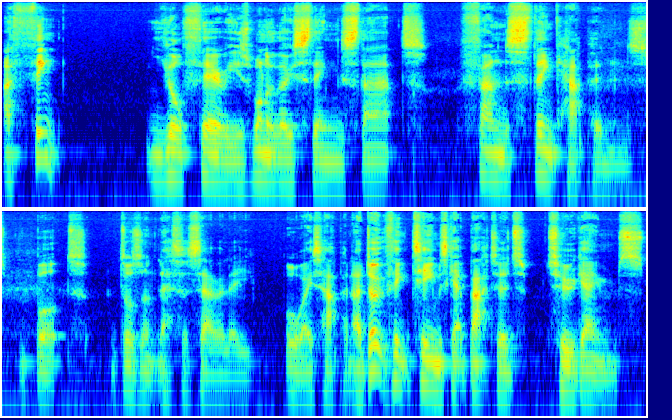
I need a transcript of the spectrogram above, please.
I think your theory is one of those things that fans think happens, but doesn't necessarily always happen. I don't think teams get battered two games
